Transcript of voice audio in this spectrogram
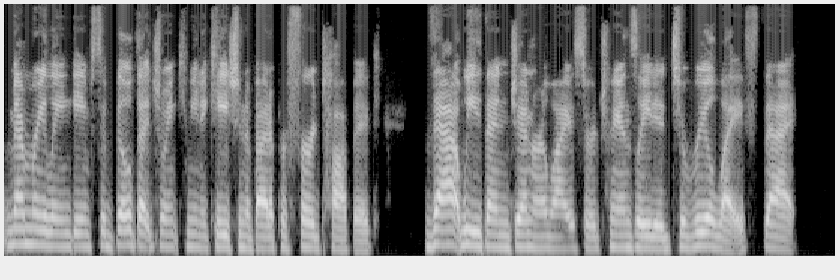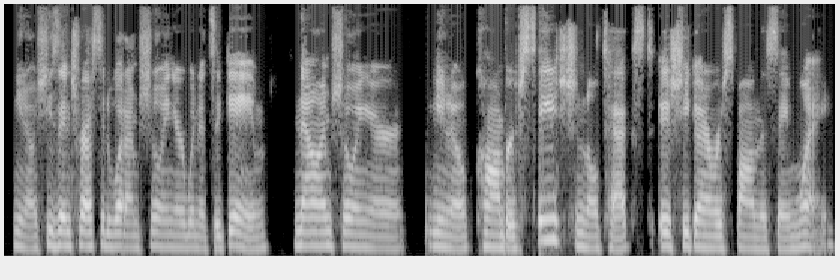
memory lane games to build that joint communication about a preferred topic that we then generalized or translated to real life that, you know, she's interested in what I'm showing her when it's a game. Now I'm showing her, you know, conversational text. Is she going to respond the same way?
